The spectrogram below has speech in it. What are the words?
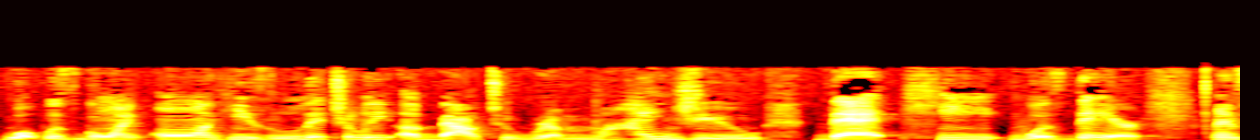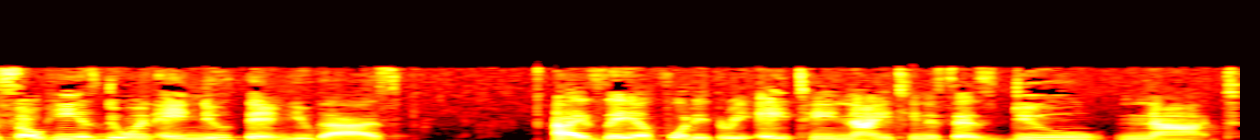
what was going on. He's literally about to remind you that He was there. And so He is doing a new thing, you guys. Isaiah 43, 18, 19, it says, Do not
